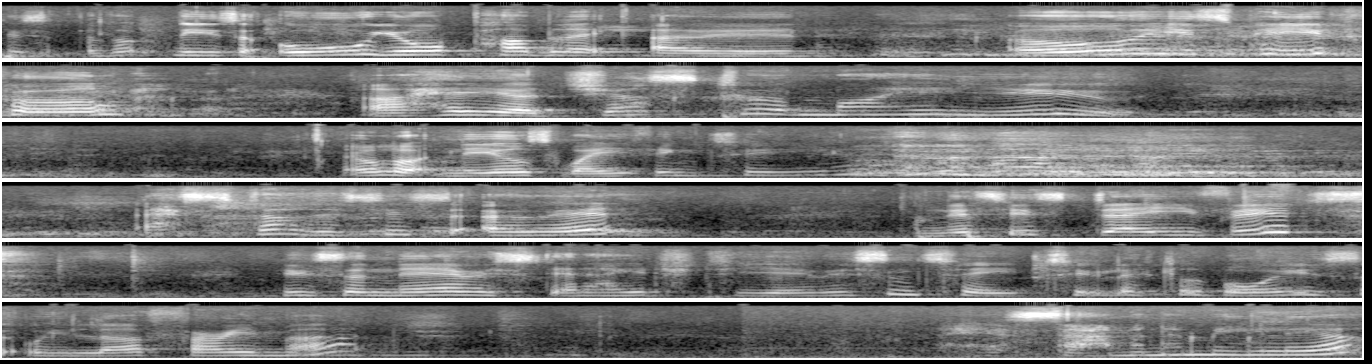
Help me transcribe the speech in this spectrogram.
Is, look, these are all your public Owen. All these people are here just to admire you. Oh, look, Neil's waving to you. Esther, this is Owen. And this is David who's the nearest in age to you, isn't he? Two little boys that we love very much. Here's Sam and Amelia.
